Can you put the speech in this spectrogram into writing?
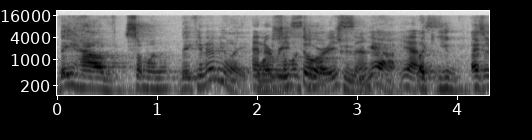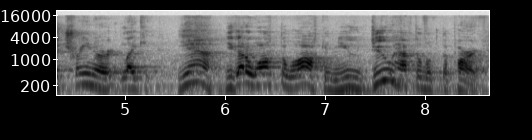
they have someone they can emulate And or a someone resource, to look uh, to. Yeah, yes. like you as a trainer, like yeah, you got to walk the walk, and you do have to look the part.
